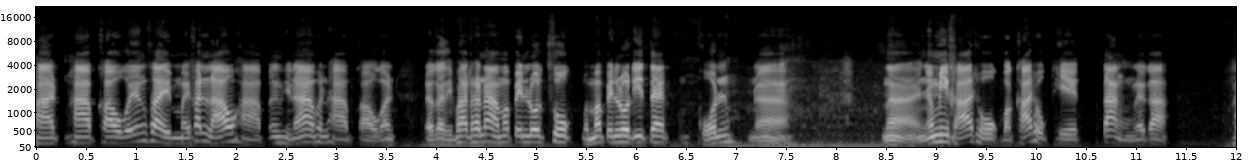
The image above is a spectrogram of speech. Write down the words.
หาบหาบเขาก็ยังใส่ไม้ขั้นเหลาหาบจังสินะเพิ่นหาบเขากัน แล้วก็สิพัฒนามาเป็นรถสุกมาเป็นรถอีแตกขนอ่า น่ะยังมีขาโถกบักขาโถกเทกตั้งแล้วก็ห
